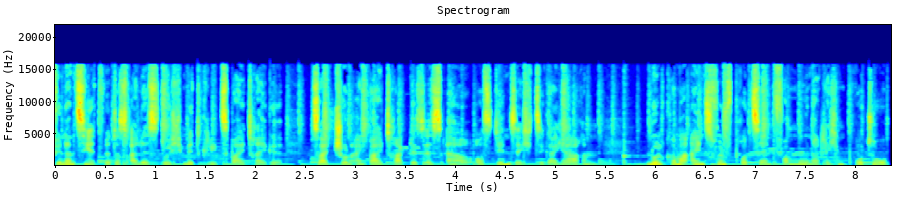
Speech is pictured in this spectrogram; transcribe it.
Finanziert wird das alles durch Mitgliedsbeiträge, zeigt schon ein Beitrag des SR aus den 60er Jahren. 0,15 Prozent vom monatlichen Brutto,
